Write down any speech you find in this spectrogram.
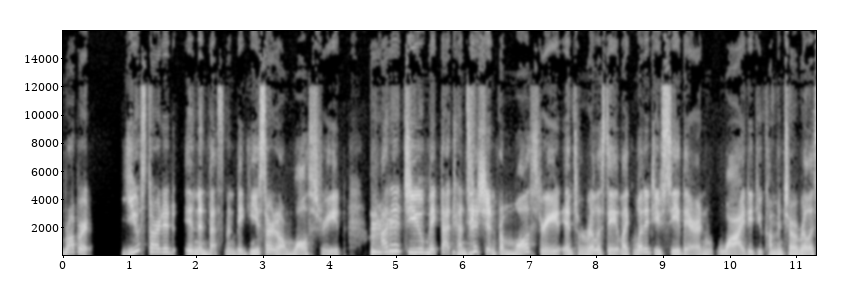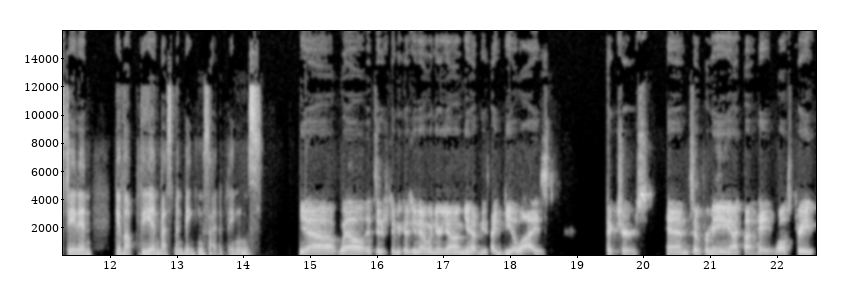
Robert, you started in investment banking. You started on Wall Street. Mm-hmm. How did you make that transition from Wall Street into real estate? Like, what did you see there, and why did you come into real estate and give up the investment banking side of things? Yeah, well, it's interesting because you know when you're young, you have these idealized pictures, and so for me, I thought, hey, Wall Street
